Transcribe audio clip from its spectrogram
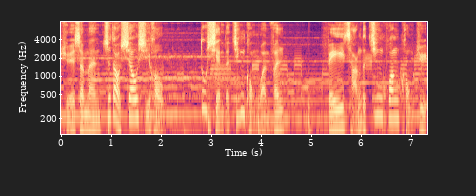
学生们知道消息后，都显得惊恐万分，非常的惊慌恐惧。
